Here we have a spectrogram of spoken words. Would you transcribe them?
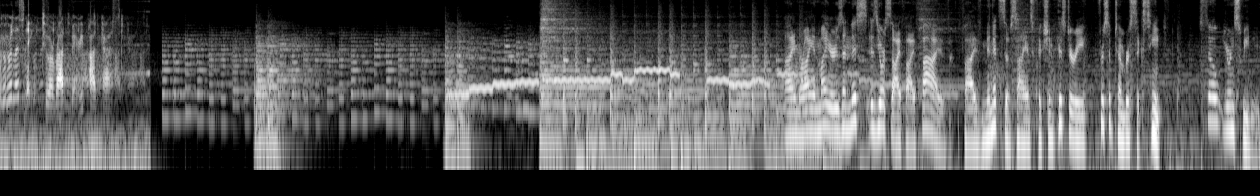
You're listening to a Roddenberry podcast. I'm Ryan Myers, and this is your Sci Fi 5 five minutes of science fiction history for September 16th. So, you're in Sweden.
